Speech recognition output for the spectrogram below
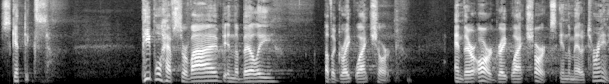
skeptics. People have survived in the belly of a great white shark, and there are great white sharks in the Mediterranean.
